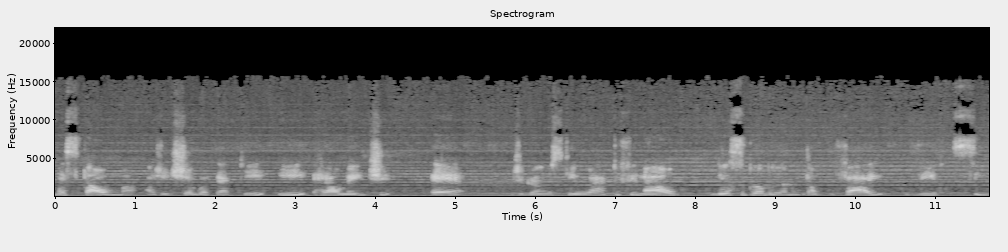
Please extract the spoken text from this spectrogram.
mas calma, a gente chegou até aqui e realmente é, digamos que, o ato final desse problema. Então, vai vir sim.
